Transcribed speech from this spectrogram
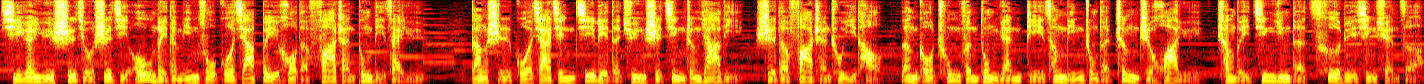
起源于19世纪欧美的民族国家背后的发展动力在于，当时国家间激烈的军事竞争压力，使得发展出一套能够充分动员底层民众的政治话语成为精英的策略性选择。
